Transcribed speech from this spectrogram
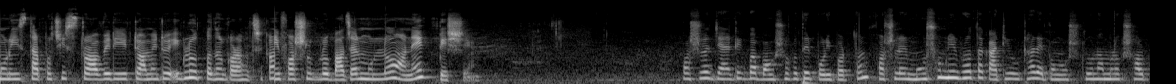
মরিচ, তারপর হচ্ছে স্ট্রবেরি, টমেটো এগুলো উৎপাদন করা হচ্ছে কারণ এই ফসলগুলোর বাজার মূল্য অনেক বেশি। ফসলের জেনেটিক বা বংশগতির পরিবর্তন, ফসলের মৌসুম নির্ভরতা কাটিয়ে ওঠার এবং তুলনামূলক স্বল্প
